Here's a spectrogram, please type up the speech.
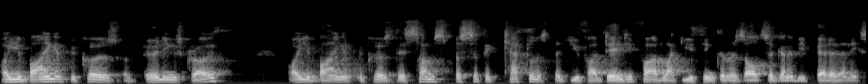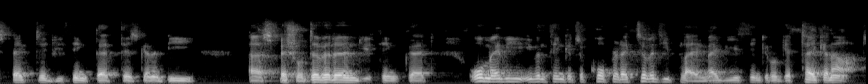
Are you buying it because of earnings growth? Are you buying it because there's some specific catalyst that you've identified, like you think the results are going to be better than expected? You think that there's going to be a special dividend? You think that or maybe you even think it's a corporate activity play. Maybe you think it'll get taken out.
